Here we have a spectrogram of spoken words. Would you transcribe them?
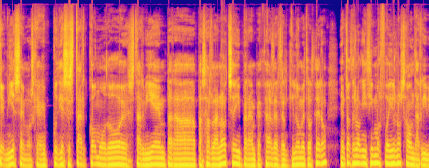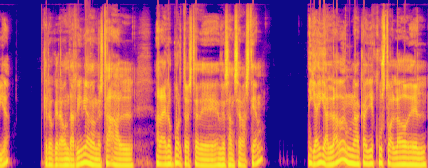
que viésemos que pudiese estar cómodo, estar bien para pasar la noche y para empezar desde el kilómetro cero. Entonces lo que hicimos fue irnos a Ondarribia. Creo que era Ondarribia, donde está al, aeropuerto este de San Sebastián. Y ahí al lado, en una calle justo al lado del,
